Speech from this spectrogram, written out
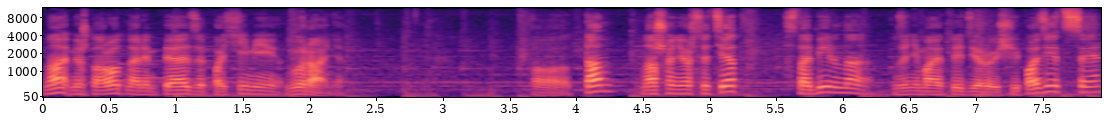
на Международной Олимпиаде по химии в Иране. А, там наш университет стабильно занимает лидирующие позиции.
